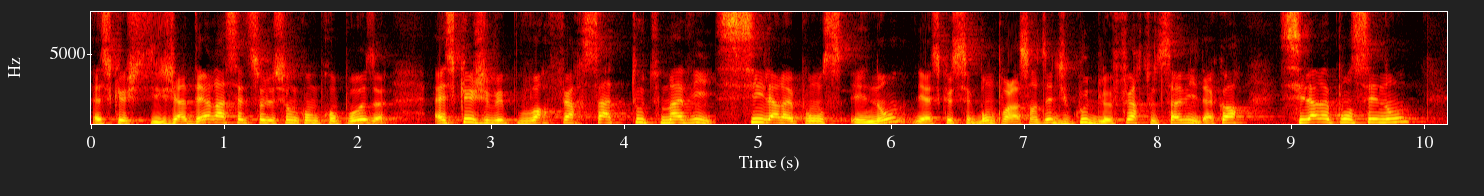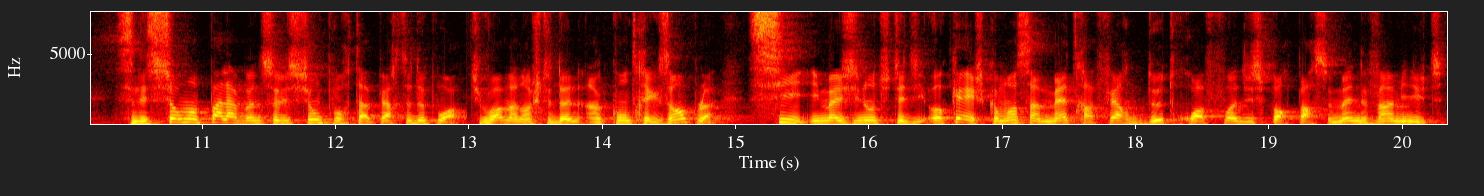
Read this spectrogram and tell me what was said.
est-ce que si j'adhère à cette solution qu'on me propose, est-ce que je vais pouvoir faire ça toute ma vie? Si la réponse est non, et est-ce que c'est bon pour la santé du coup de le faire toute sa vie, d'accord? Si la réponse est non, ce n'est sûrement pas la bonne solution pour ta perte de poids. Tu vois, maintenant je te donne un contre-exemple. Si, imaginons, tu te dis, ok, je commence à me mettre à faire 2-3 fois du sport par semaine, 20 minutes.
